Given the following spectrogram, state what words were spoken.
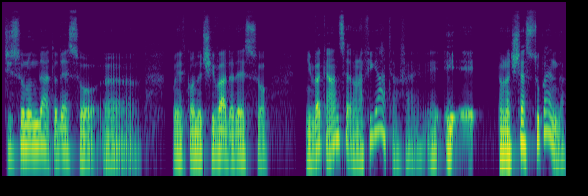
ci sono andato adesso, eh, quando ci vado adesso in vacanza, è una figata, è, è- è- una città stupenda.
